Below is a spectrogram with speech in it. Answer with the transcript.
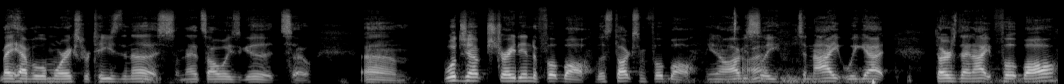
may have a little more expertise than us, and that's always good. So um, we'll jump straight into football. Let's talk some football. You know, obviously right. tonight we got Thursday night football.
